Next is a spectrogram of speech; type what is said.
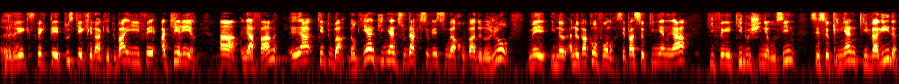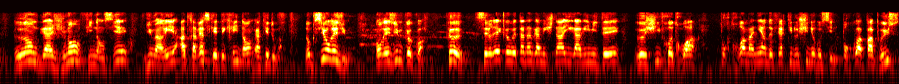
respecter tout ce qui est écrit dans la ketouba et il fait acquérir à la femme la ketouba. Donc il y a un kinyan soudar qui se fait sous la choupa de nos jours, mais à ne pas confondre. C'est pas ce kinyan-là qui fait les kiddushin et c'est ce kinyan qui valide l'engagement financier du mari à travers ce qui est écrit dans la ketouba. Donc si on résume, on résume que quoi? Que c'est vrai que le Tanakh Mishnah, il a limité le chiffre 3 pour trois manières de faire Kiddushin et Roussine. Pourquoi pas plus?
